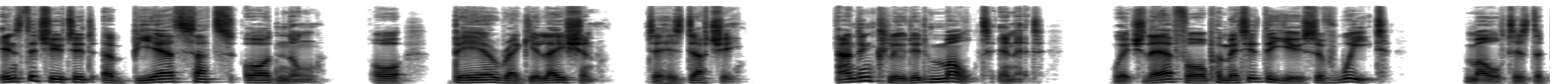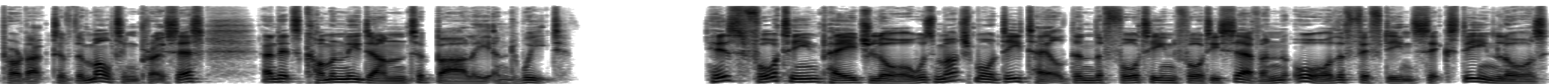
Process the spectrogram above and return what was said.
instituted a Biersatzordnung, or beer regulation, to his duchy, and included malt in it, which therefore permitted the use of wheat Malt is the product of the malting process, and it's commonly done to barley and wheat. His 14 page law was much more detailed than the 1447 or the 1516 laws,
